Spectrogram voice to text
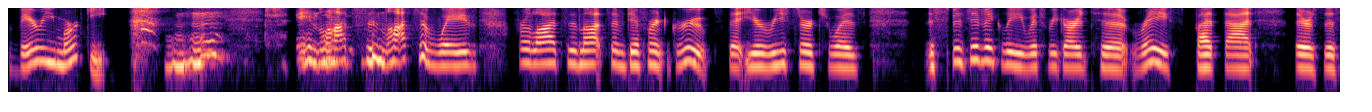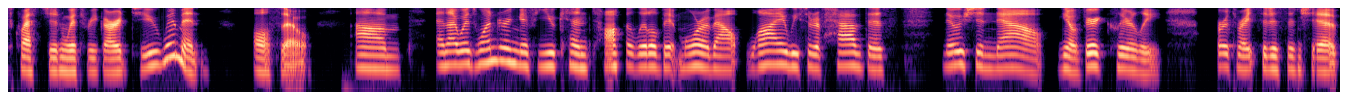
very murky mm-hmm. in lots and lots of ways for lots and lots of different groups that your research was specifically with regard to race but that there's this question with regard to women also. Um, and I was wondering if you can talk a little bit more about why we sort of have this notion now, you know, very clearly birthright citizenship,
